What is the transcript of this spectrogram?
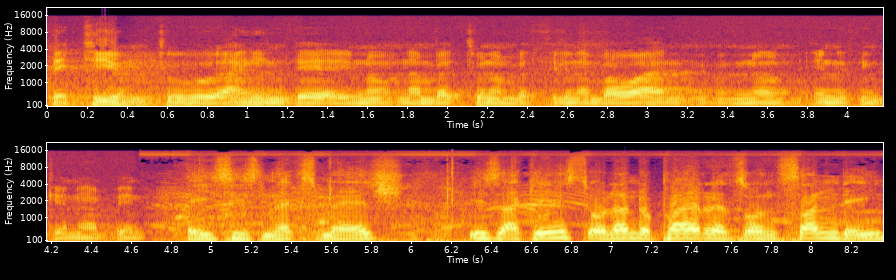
the team to hanging there. You know, number two, number three, number one. You know, anything can happen. Aces' next match is against Orlando Pirates on Sunday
